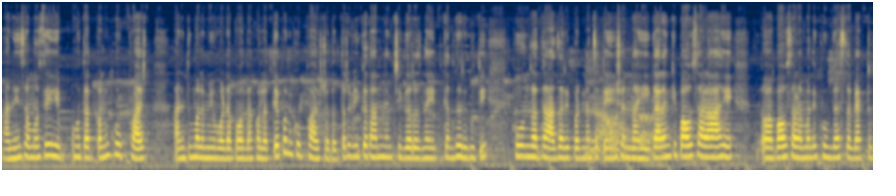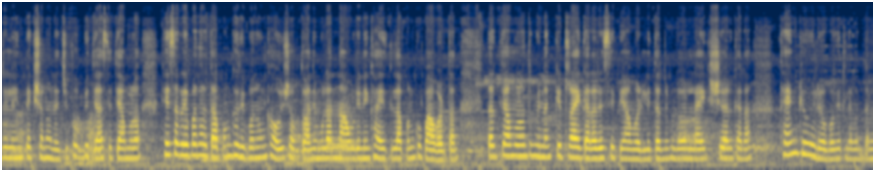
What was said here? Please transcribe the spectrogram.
आणि समोसे हे होतात पण खूप फास्ट आणि तुम्हाला मी वडापाव दाखवला ते पण खूप फास्ट होतात. तर विकत आणण्याची गरज नाही इतक्यात घरगुती होऊन जातं आजारी पडण्याचं टेन्शन नाही. कारण की पावसाळा आहे पावसाळ्यामध्ये खूप जास्त बॅक्टेरियल इन्फेक्शन होण्याची खूप भीती असते. त्यामुळं हे सगळे पदार्थ आपण घरी बनवून खाऊ शकतो आणि मुलांना आवडीने खायला पण खूप आवडतात. तर त्यामुळं तुम्ही नक्की ट्राय करा रेसिपी आवडली तर व्हिडिओ लाईक शेअर करा. थँक्यू व्हिडिओ बघितल्याबद्दल.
